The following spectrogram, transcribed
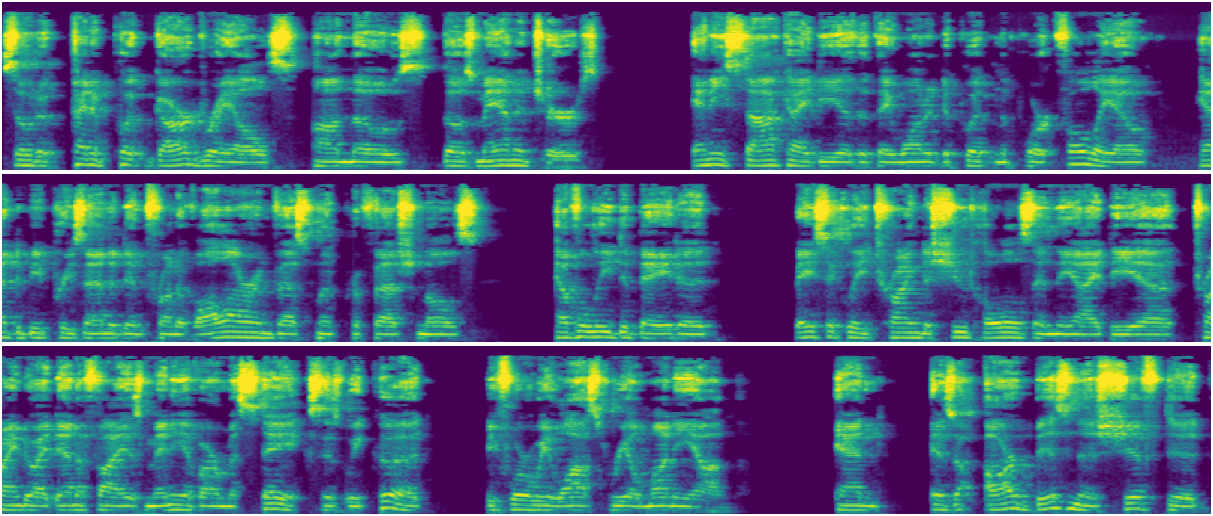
So to kind of put guardrails on those, those managers, any stock idea that they wanted to put in the portfolio had to be presented in front of all our investment professionals, heavily debated, basically trying to shoot holes in the idea, trying to identify as many of our mistakes as we could before we lost real money on them. And as our business shifted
